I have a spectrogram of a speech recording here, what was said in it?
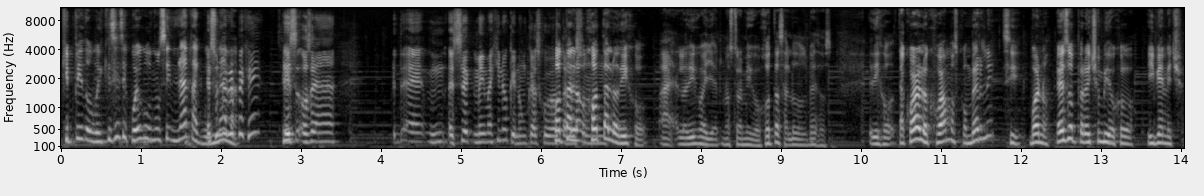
¿Qué pedo, güey? ¿Qué es ese juego? No sé nada, güey. ¿Es un nada. RPG? Es, o sea, eh, mm, ese- me imagino que nunca has jugado J tal lo, vez un- J lo dijo. Ah, lo dijo ayer, nuestro amigo. J, saludos, besos. Dijo, ¿te acuerdas lo que jugamos con Bernie? Sí. Bueno, eso, pero hecho un videojuego. Y bien hecho.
